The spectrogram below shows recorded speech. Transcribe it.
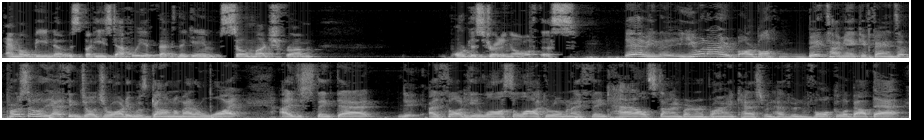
MLB knows, but he's definitely affected the game so much from orchestrating all of this. Yeah, I mean, uh, you and I are both big time Yankee fans. Uh, personally, I think Joe Girardi was gone no matter what. I just think that uh, I thought he lost the locker room, and I think Hal Steinbrenner and Brian Cashman have been vocal about that.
